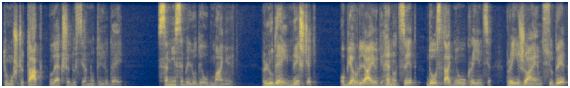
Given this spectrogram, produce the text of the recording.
тому що так легше досягнути людей. Самі себе люди обманюють. Людей нищать, об'являють геноцид до останнього українця, приїжджаємо сюди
